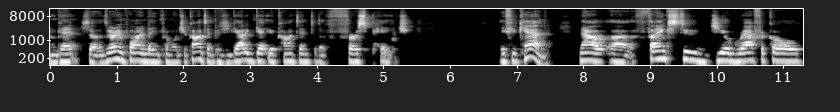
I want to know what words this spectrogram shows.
Okay. So it's very important that you promote your content because you got to get your content to the first page. If you can. Now, uh, thanks to geographical,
